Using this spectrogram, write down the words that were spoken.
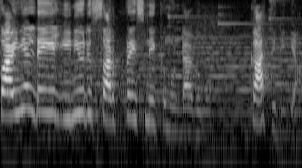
ഫൈനൽ ഡേയിൽ ഇനിയൊരു സർപ്രൈസ് നീക്കം ഉണ്ടാകുമോ? കാത്തിരിക്കാം.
